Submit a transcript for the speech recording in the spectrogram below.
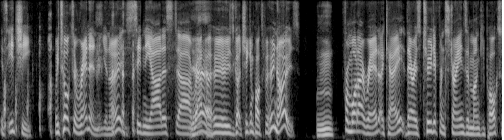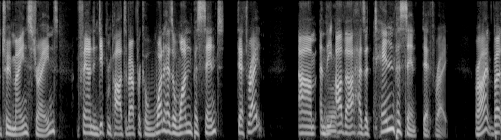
It's itchy. We talked to Renan, you know, Sydney artist, uh, rapper who's got chickenpox, but who knows? From what I read, okay, there is two different strains of monkeypox, or two main strains found in different parts of Africa. One has a one percent death rate, um, and the other has a ten percent death rate. Right, but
